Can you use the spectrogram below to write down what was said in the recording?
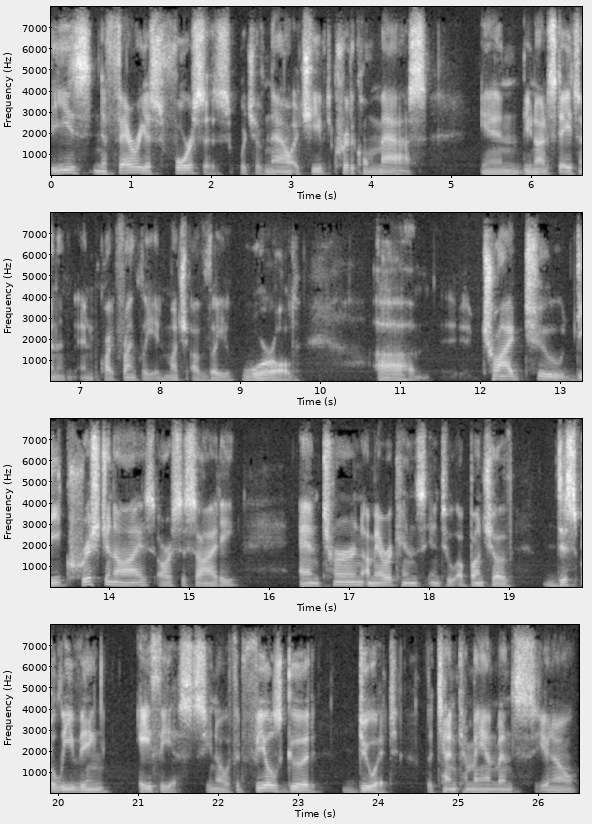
these nefarious forces, which have now achieved critical mass in the United States and, and quite frankly, in much of the world, uh, tried to de Christianize our society and turn Americans into a bunch of disbelieving atheists. You know, if it feels good, do it. The Ten Commandments, you know,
